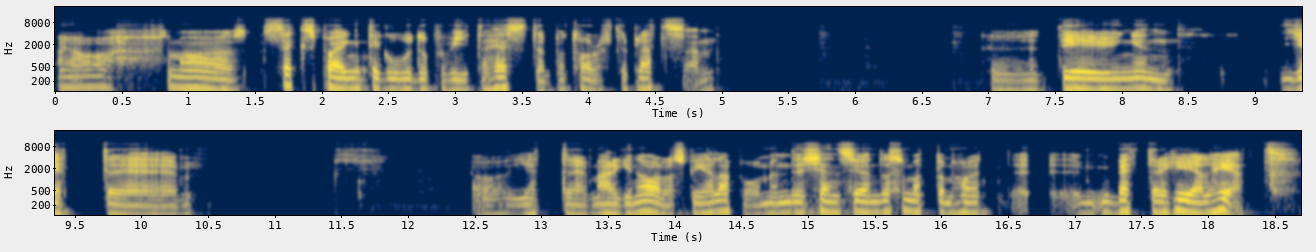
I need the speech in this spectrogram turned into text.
Ja, de har sex poäng till godo på Vita Hästen på tolfte platsen. Eh, det är ju ingen jätte ja, jättemarginal att spela på, men det känns ju ändå som att de har ett, eh, bättre helhet.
